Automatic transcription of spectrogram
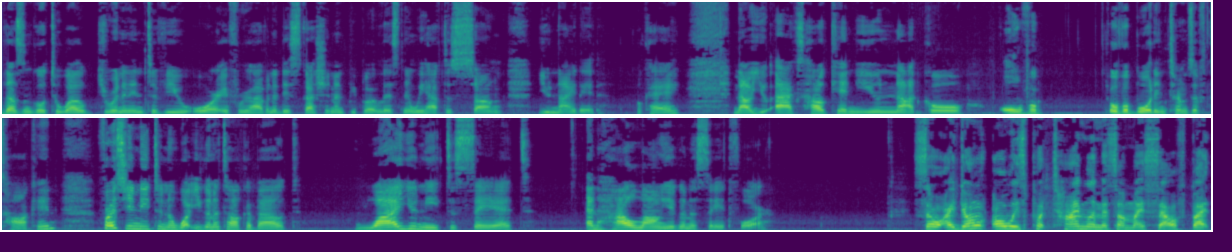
doesn't go too well during an interview or if we're having a discussion and people are listening. We have to song united. Okay. Now you ask, how can you not go over overboard in terms of talking? First, you need to know what you're going to talk about, why you need to say it, and how long you're going to say it for. So I don't always put time limits on myself, but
